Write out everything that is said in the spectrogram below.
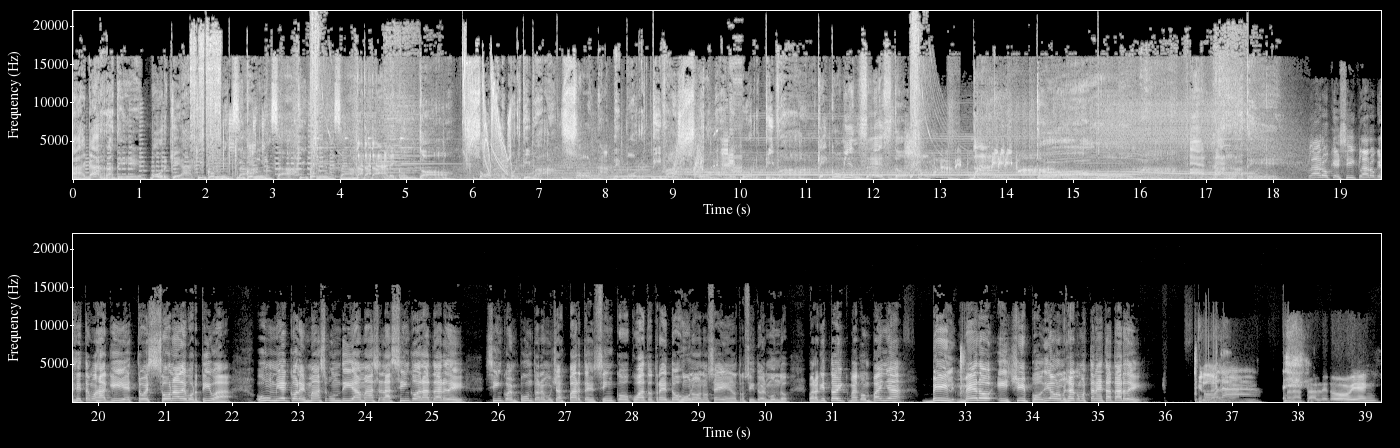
Agárrate, porque aquí comienza, aquí comienza, aquí comienza. Da- Dale con todo. Zona Deportiva, Zona Deportiva, Zona Deportiva. Que comience esto. Zona Deportiva. Toma. Agárrate. Claro que sí, claro que sí, estamos aquí. Esto es Zona Deportiva. Un miércoles más, un día más, a las 5 de la tarde. 5 en punto en muchas partes. 5, 4, 3, 2, 1, no sé, en otro sitio del mundo. Pero aquí estoy, me acompaña Bill, Melo y Chispo. Díganme, muchachos, ¿cómo están esta tarde? Hola. Buenas tardes, ¿todo bien?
